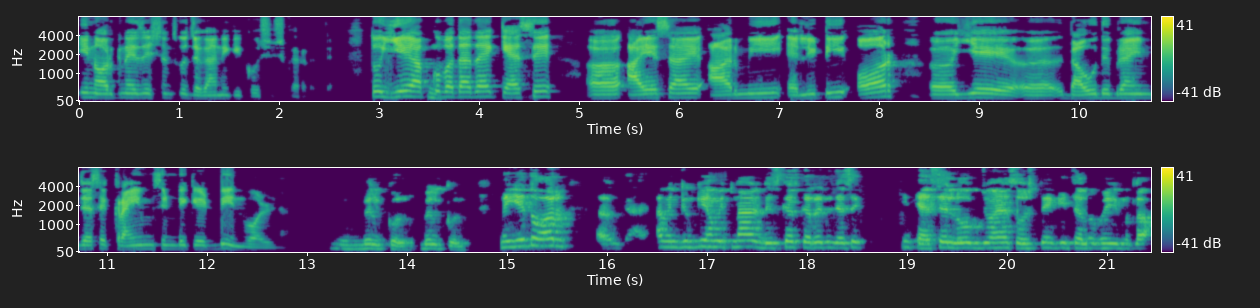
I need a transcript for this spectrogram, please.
इन ऑर्गेनाइजेशंस को जगाने की कोशिश कर रहे थे। तो ये आपको हम्म। बताता है कैसे आईएसआई आर्मी एलईटी और ये दाऊद इब्राहिम जैसे क्राइम सिंडिकेट भी इन्वॉल्व है। बिल्कुल बिल्कुल। नहीं ये तो और आई मीन क्योंकि हम इतना डिस्कस कर रहे थे जैसे कि कैसे लोग जो है सोचते हैं कि चलो भाई मतलब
